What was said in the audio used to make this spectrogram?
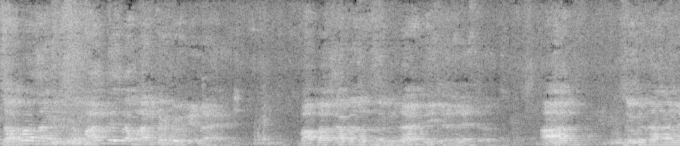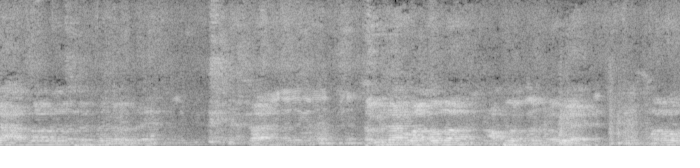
सर्वांसाठी समानतेचा मार्ग ठेवलेला आहे. बाबासाहेबांना संविधान दिलेलं आहे आज संविधानाला हात लावण्याचा प्रयत्न करत आहे. संविधान वाचवणं आपलं कर्तव्य आहे. म्हणून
